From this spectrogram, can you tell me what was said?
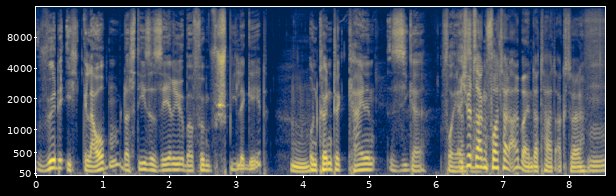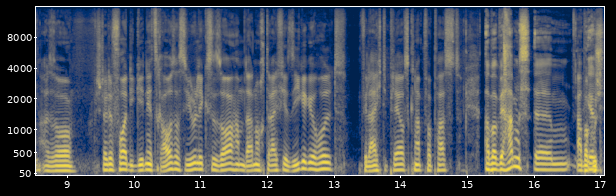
würde ich glauben, dass diese Serie über fünf Spiele geht Hm. und könnte keinen Sieger vorhersagen. Ich würde sagen, Vorteil Alba in der Tat aktuell. Mhm. Also stell dir vor, die gehen jetzt raus aus der Euroleague-Saison, haben da noch drei, vier Siege geholt, vielleicht die Playoffs knapp verpasst. Aber wir haben es, ähm, Aber ja, gut.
